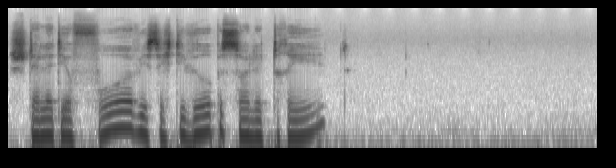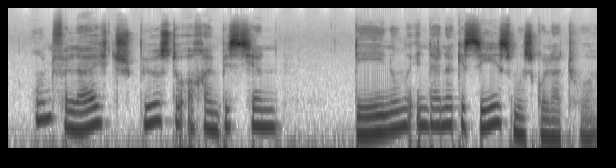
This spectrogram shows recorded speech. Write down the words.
Stelle dir vor, wie sich die Wirbelsäule dreht und vielleicht spürst du auch ein bisschen Dehnung in deiner Gesäßmuskulatur.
